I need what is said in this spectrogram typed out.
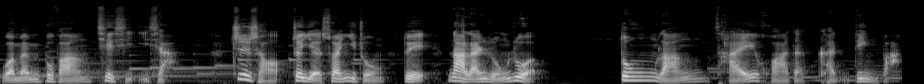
我们不妨窃喜一下。至少这也算一种对纳兰容若东郎才华的肯定吧。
